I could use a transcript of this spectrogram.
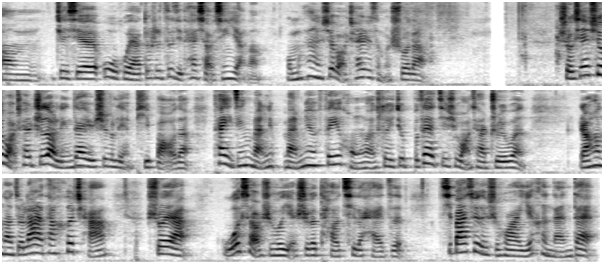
嗯这些误会啊，都是自己太小心眼了。我们看看薛宝钗是怎么说的。首先，薛宝钗知道林黛玉是个脸皮薄的，她已经满脸满面绯红了，所以就不再继续往下追问。然后呢，就拉着她喝茶，说呀，我小时候也是个淘气的孩子，七八岁的时候啊也很难带。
